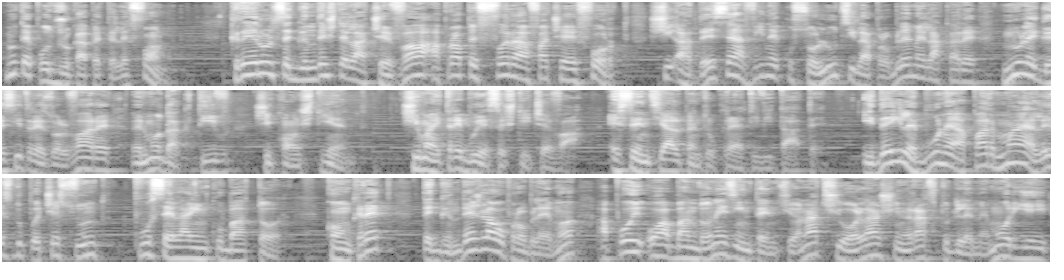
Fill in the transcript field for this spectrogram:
nu te poți juca pe telefon. Creierul se gândește la ceva aproape fără a face efort și adesea vine cu soluții la probleme la care nu le găsit rezolvare în mod activ și conștient. Și mai trebuie să știi ceva, esențial pentru creativitate. Ideile bune apar mai ales după ce sunt puse la incubator. Concret, te gândești la o problemă, apoi o abandonezi intenționat și o lași în rafturile memoriei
